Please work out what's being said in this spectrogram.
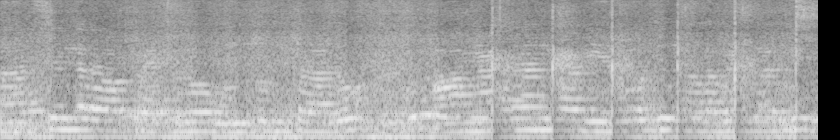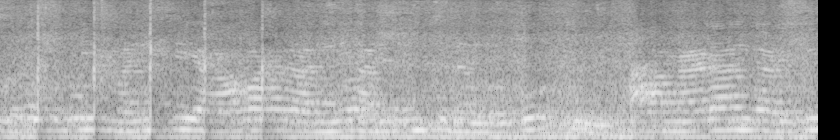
నరసింహరావుపేటలో ఉంటుంటారు. ఆ మేడం గారు ఈరోజు నలభై మంది వృద్ధులకి మంచి ఆహారాన్ని అందించినందుకు ఆ మేడం గారికి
